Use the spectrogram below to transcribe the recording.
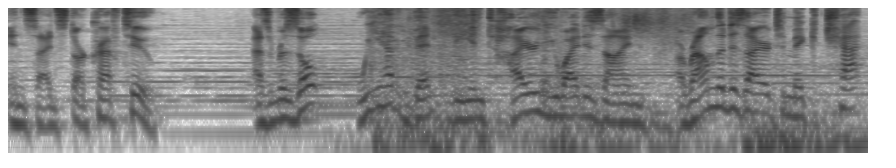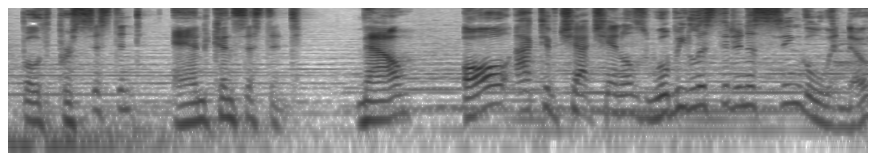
inside StarCraft 2. As a result, we have bent the entire UI design around the desire to make chat both persistent and consistent. Now, all active chat channels will be listed in a single window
